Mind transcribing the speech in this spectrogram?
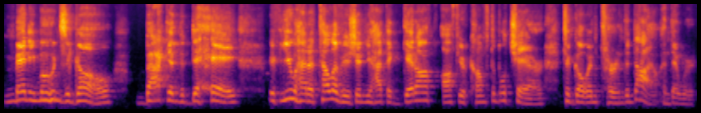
many moons ago, back in the day, if you had a television, you had to get off off your comfortable chair to go and turn the dial, and there were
